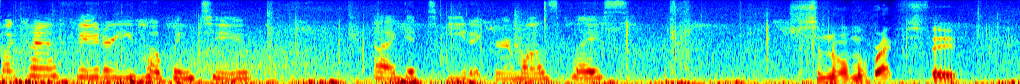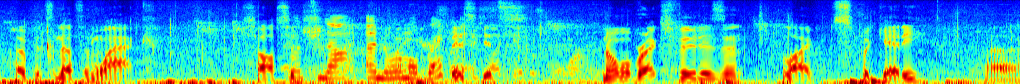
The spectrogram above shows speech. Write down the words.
What kind of food are you hoping to uh, get to eat at Grandma's place? Just Some normal breakfast food. Hope it's nothing whack. What's it's not a normal breakfast? biscuits. Normal breakfast food isn't like spaghetti. Uh,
